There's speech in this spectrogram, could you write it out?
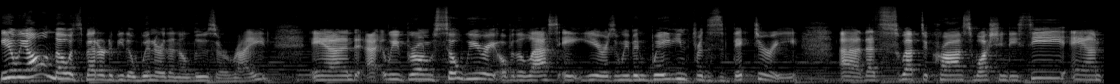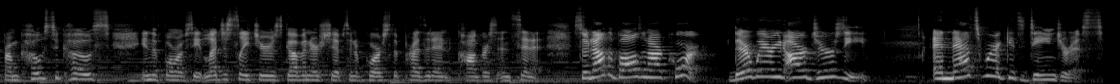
You know, we all know it's better to be the winner than the loser, right? And uh, we've grown so weary over the last eight years, and we've been waiting for this victory uh, that's swept across Washington, D.C., and from coast to coast in the form of state legislatures, governorships, and of course the president, Congress, and Senate. So now the ball's in our court. They're wearing our jersey. And that's where it gets dangerous.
